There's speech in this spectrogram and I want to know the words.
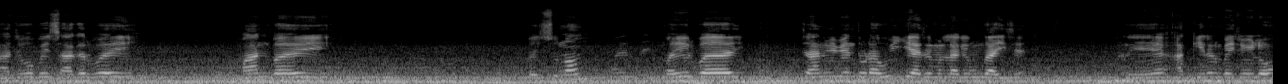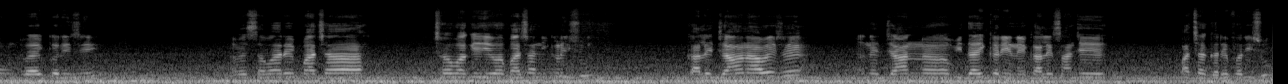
આ જુઓ ભાઈ સાગરભાઈ માનભાઈ ભાઈ શું નામ? મયુરભાઈ. જાનવીબેન થોડા ઉઈ ગયા છે, મને લાગે ઊંઘ આવી છે. અને આ કિરણભાઈ જોઈ લો ડ્રાઈવ કરી છે. હવે સવારે પાછા છ વાગે જેવા પાછા નીકળીશું. કાલે જાન આવે છે અને જાન વિદાય કરીને કાલે સાંજે પાછા ઘરે ફરીશું.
